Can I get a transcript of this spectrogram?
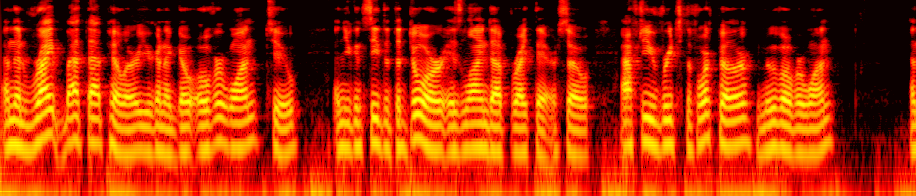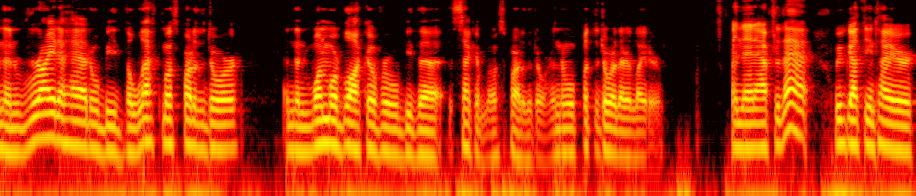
And then right at that pillar, you're going to go over one, two, and you can see that the door is lined up right there. So after you've reached the fourth pillar, move over one, and then right ahead will be the leftmost part of the door, and then one more block over will be the secondmost part of the door, and then we'll put the door there later. And then after that, we've got the entire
